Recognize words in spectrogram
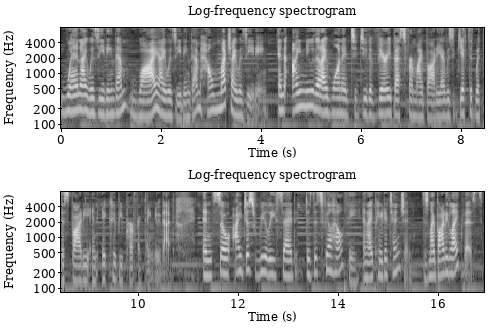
when I was eating them, why I was eating them, how much I was eating. And I knew that I wanted to do the very best for my body. I was gifted with this body and it could be perfect. I knew that. And so I just really said, Does this feel healthy? And I paid attention. Does my body like this?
